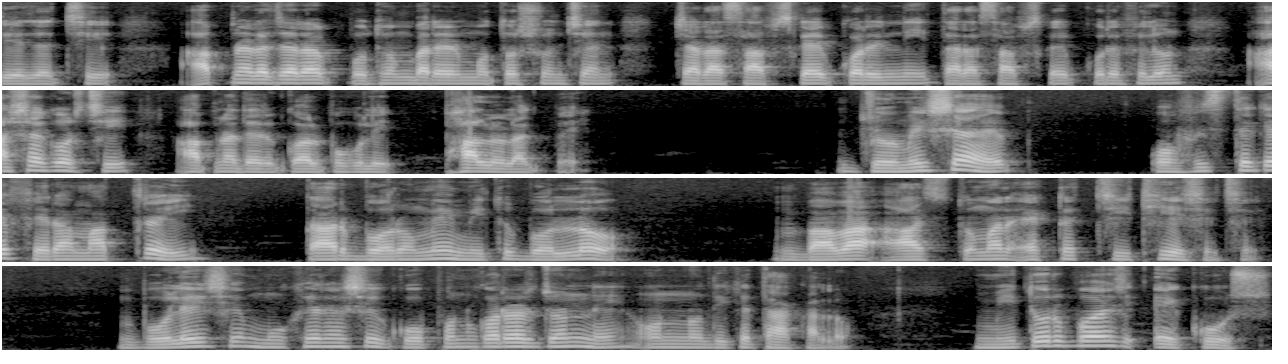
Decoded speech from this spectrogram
দিয়ে যাচ্ছি। আপনারা যারা প্রথমবারের মতো শুনছেন, যারা সাবস্ক্রাইব করেননি, তারা সাবস্ক্রাইব করে ফেলুন। আশা করছি আপনাদের গল্পগুলি ভালো লাগবে। জমির সাহেব অফিস থেকে ফেরা মাত্রই তার বড় মেয়ে মিতু বলল, বাবা, আজ তোমার একটা চিঠি এসেছে। বলেই সে মুখের হাসি গোপন করার জন্যে অন্যদিকে তাকালো। মিতুর বয়স একুশ।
